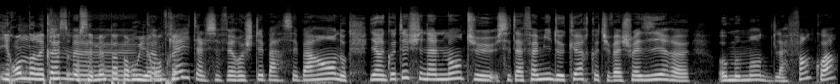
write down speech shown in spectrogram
il rentre dans la pièce, on sait même pas par où il est euh, rentré. Kate, elle se fait rejeter par ses parents. Donc il y a un côté finalement, tu, c'est ta famille de cœur que tu vas choisir euh, au moment de la fin, quoi.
